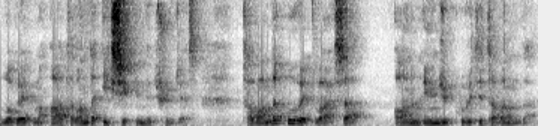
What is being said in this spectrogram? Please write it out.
logaritma a tabanında x şeklinde düşüneceğiz. Tabanda kuvvet varsa a'nın n'inci kuvveti tabanında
